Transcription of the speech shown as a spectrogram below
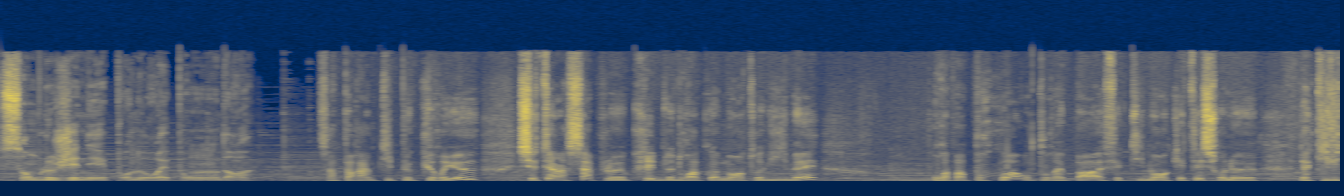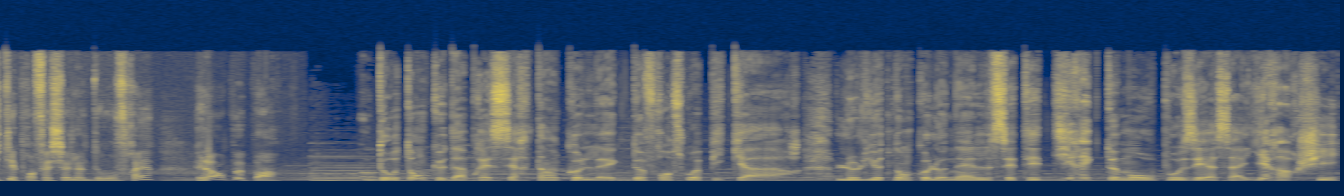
semble gêné pour nous répondre. Ça paraît un petit peu curieux. C'était un simple crime de droit commun, entre guillemets. On ne voit pas pourquoi on ne pourrait pas effectivement enquêter sur l'activité professionnelle de mon frère. Et là, on ne peut pas. D'autant que d'après certains collègues de François Picard, le lieutenant-colonel s'était directement opposé à sa hiérarchie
